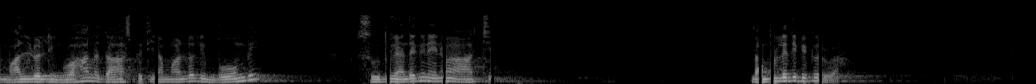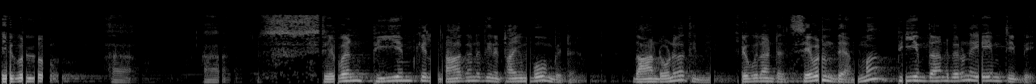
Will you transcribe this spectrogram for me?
මල් වලින් වහලා දාස්පති මල් වලින් බෝම්බේ සුදු ඇඳගෙන එනවා ආච්චි. දඹුල්ලේදී පිපිරුවා. ඒගොල්ලෝ 7 pm කියලා දාගෙන තියෙන ටයිම් බෝම්බෙට දාන්න ඕනෙලා තින්නේ. ඒගොල්ලන්ට 7 දැම්ම pm දාන්න බැරුණ am තිබ්බේ.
